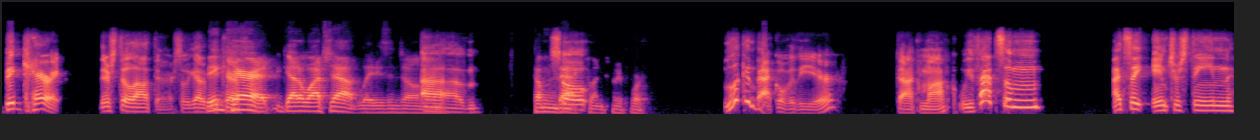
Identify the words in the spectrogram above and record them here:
Big carrot. They're still out there, so we got to be big carrot. You got to watch out, ladies and gentlemen. Um, Coming so, back 2024. Looking back over the year, Doc Mok, we've had some, I'd say, interesting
